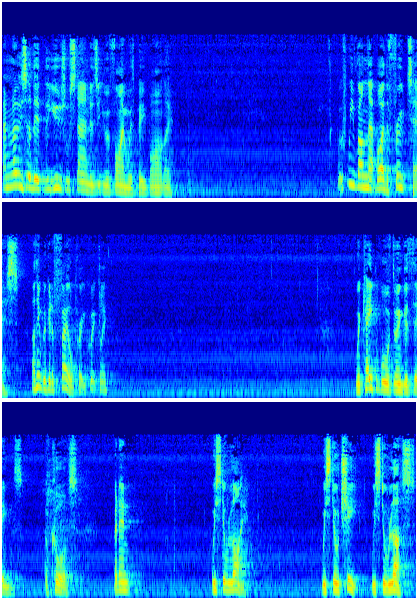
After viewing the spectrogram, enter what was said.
And those are the, the usual standards that you would find with people, aren't they? But if we run that by the fruit test, I think we're going to fail pretty quickly. We're capable of doing good things. of course. But then we still lie. We still cheat. We still lust.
